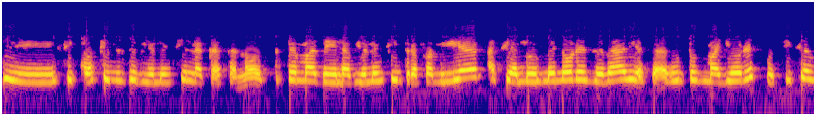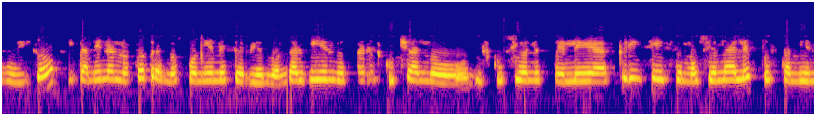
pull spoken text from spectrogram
de situaciones de violencia en la casa, ¿no? Este tema de la violencia intrafamiliar hacia los menores de edad y hacia adultos mayores, pues sí se agudizó y también a nosotras nos ponía en ese riesgo. Estar viendo, estar escuchando discusiones, peleas, crisis emocionales, pues también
